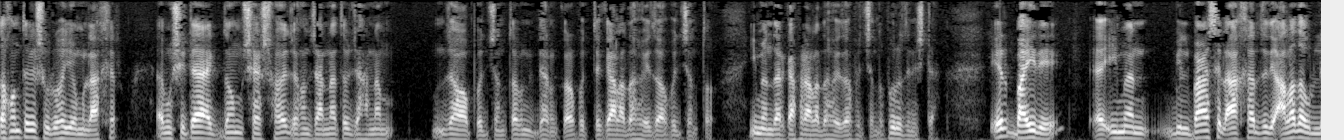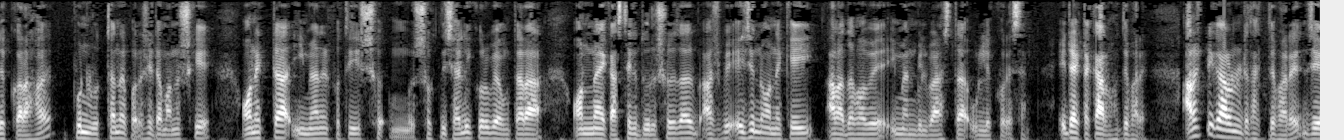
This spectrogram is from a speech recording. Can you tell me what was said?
তখন থেকে শুরু হয় ইয়মুল আখের, এবং সেটা একদম শেষ হয় যখন জান্নাত জাহান্নাম যাওয়া পর্যন্ত নির্ধারণ করা প্রত্যেকে আলাদা হয়ে যাওয়া পর্যন্ত। ইমানদার কাফের আলাদা হয়ে যাওয়া পর্যন্ত, পুরো জিনিসটা। এর বাইরে ইমান বিল বাসিল আখার যদি আলাদা উল্লেখ করা হয় পুনরুত্থানের পরে সেটা মানুষকে অনেকটা ইমানের প্রতি শক্তিশালী করবে এবং তারা অন্যায় কাছ থেকে দূরে সরে আসবে। এই জন্য অনেকেই আলাদাভাবে ইমান বিল বাসটা উল্লেখ করেছেন। এটা একটা কারণ হতে পারে। আরেকটি কারণ এটা থাকতে পারে যে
